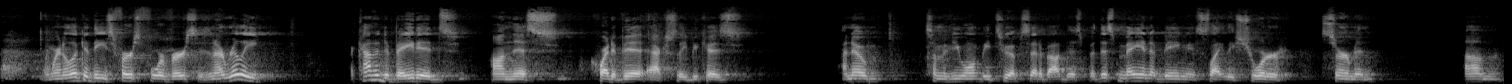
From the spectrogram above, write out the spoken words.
And we're going to look at these first four verses. And I really, I kind of debated on this quite a bit, actually, because I know some of you won't be too upset about this, but this may end up being a slightly shorter sermon. Um,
